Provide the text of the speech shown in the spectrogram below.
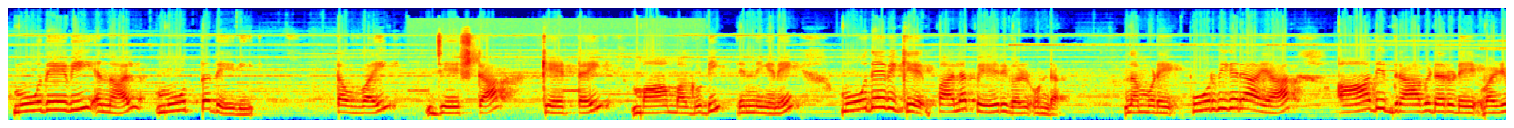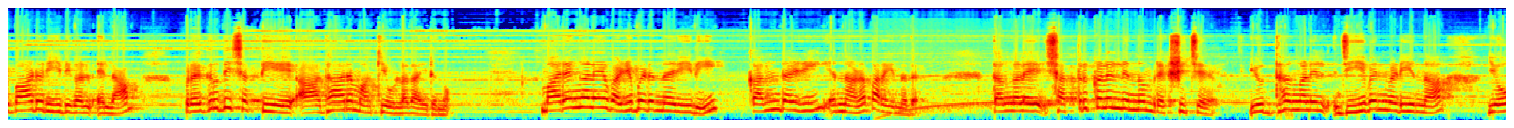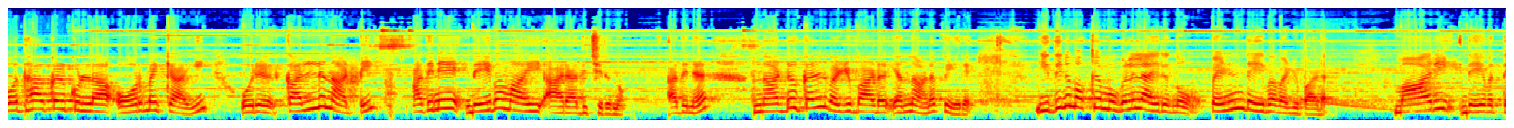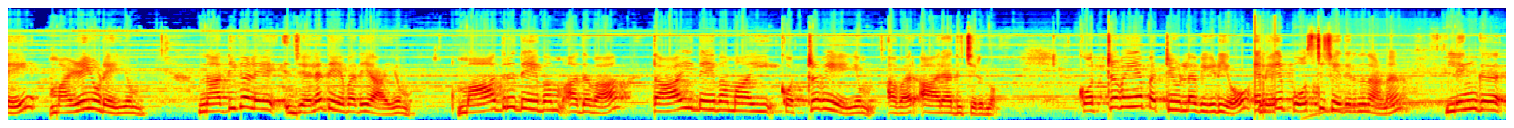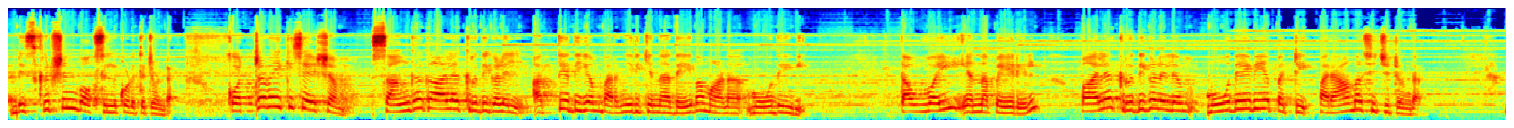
മൂദേവി എന്നാൽ മൂത്ത ദേവി. തവ്വൈ ജ്യേഷ്ഠ കേട്ടൈ മാമകുടി എന്നിങ്ങനെ മൂദേവിക്ക് പല പേരുകൾ ഉണ്ട്. നമ്മുടെ പൂർവികരായ ആദി ദ്രാവിഡരുടെ വഴിപാട് രീതികൾ എല്ലാം പ്രകൃതി ശക്തിയെ ആധാരമാക്കിയുള്ളതായിരുന്നു. മരങ്ങളെ വഴിപെടുന്ന രീതി കന്തഴി എന്നാണ് പറയുന്നത്. തങ്ങളെ ശത്രുക്കളിൽ നിന്നും രക്ഷിച്ച് യുദ്ധങ്ങളിൽ ജീവൻ വെടിയുന്ന യോദ്ധാക്കൾക്കുള്ള ഓർമ്മയ്ക്കായി ഒരു കല്ല് നാട്ടി അതിനെ ദൈവമായി ആരാധിച്ചിരുന്നു. അതിന് നടുകൽ വഴിപാട് എന്നാണ് പേര്. ഇതിനുമൊക്കെ മുകളിലായിരുന്നു പെൺ ദൈവ വഴിപാട്. മാരി ദൈവത്തെ മഴയുടെയും നദികളെ ജലദേവതയായും മാതൃദൈവം അഥവാ തായ് ദൈവമായി കൊറ്റവയെയും അവർ ആരാധിച്ചിരുന്നു. കൊറ്റവയെ പറ്റിയുള്ള വീഡിയോ എന്നെ പോസ്റ്റ് ചെയ്തിരുന്നതാണ്. ലിങ്ക് ഡിസ്ക്രിപ്ഷൻ ബോക്സിൽ കൊടുത്തിട്ടുണ്ട്. കൊറ്റവയ്ക്ക് ശേഷം സംഘകാല കൃതികളിൽ അത്യധികം പറഞ്ഞിരിക്കുന്ന ദൈവമാണ് മൂദേവി. തവ്വൈ എന്ന പേരിൽ പല കൃതികളിലും മൂദേവിയെപ്പറ്റി പരാമർശിച്ചിട്ടുണ്ട്.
